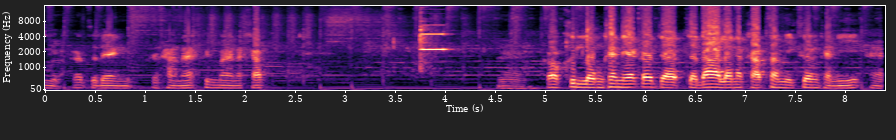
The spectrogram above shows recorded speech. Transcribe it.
นี่ก็แสดงสถานะขึ้นมานะครับ ก็ขึ้นลงแค่นี้ก็จะจะได้แล้วนะครับ ถ้ามีเครื่องแค่นี้อ่า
